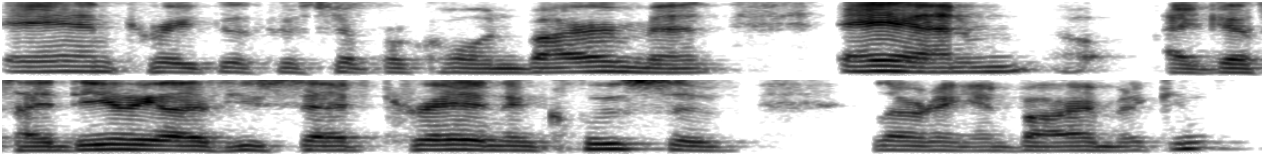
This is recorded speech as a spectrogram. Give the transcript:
and create this reciprocal environment. And I guess ideally, as you said, create an inclusive learning environment. Can,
